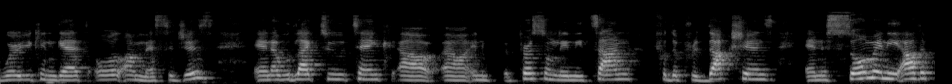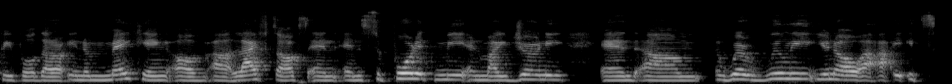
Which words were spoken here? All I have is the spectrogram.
where you can get all our messages. And I would like to thank uh, uh, personally Nitzan for the productions and so many other people that are in the making of uh, Life Talks and, and supported me and my journey. And um, we're really, you know, it's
